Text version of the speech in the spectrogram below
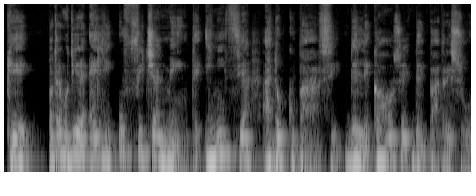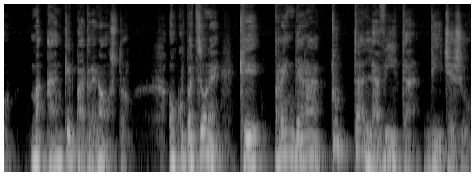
che potremmo dire egli ufficialmente inizia ad occuparsi delle cose del Padre suo, ma anche Padre nostro occupazione che prenderà tutta la vita di Gesù,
